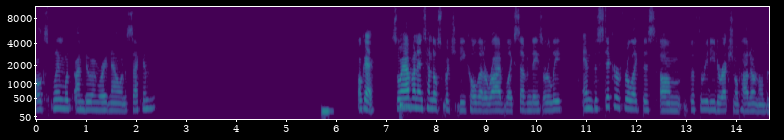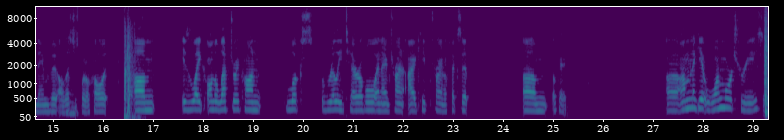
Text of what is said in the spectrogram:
I'll explain what I'm doing right now in a second. Okay, so I have a Nintendo Switch decal that arrived like seven days early, and the sticker for like this, um, the 3D directional pad, I don't know the name of it, oh, that's just what I'll call it, um, is like on the left Joy-Con looks really terrible, and I'm trying, I keep trying to fix it. Um, okay. Uh, I'm gonna get one more tree, so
